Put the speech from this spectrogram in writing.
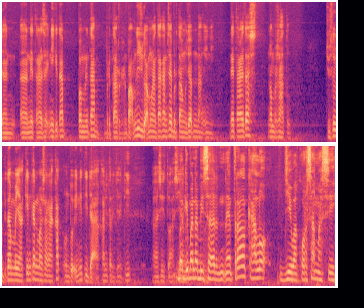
dan uh, netralitas ini kita pemerintah bertaruh dan Pak Menteri juga mengatakan saya bertanggung jawab tentang ini. Netralitas nomor satu justru kita meyakinkan masyarakat untuk ini tidak akan terjadi uh, situasi. Bagaimana yang... bisa netral kalau jiwa korsa masih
